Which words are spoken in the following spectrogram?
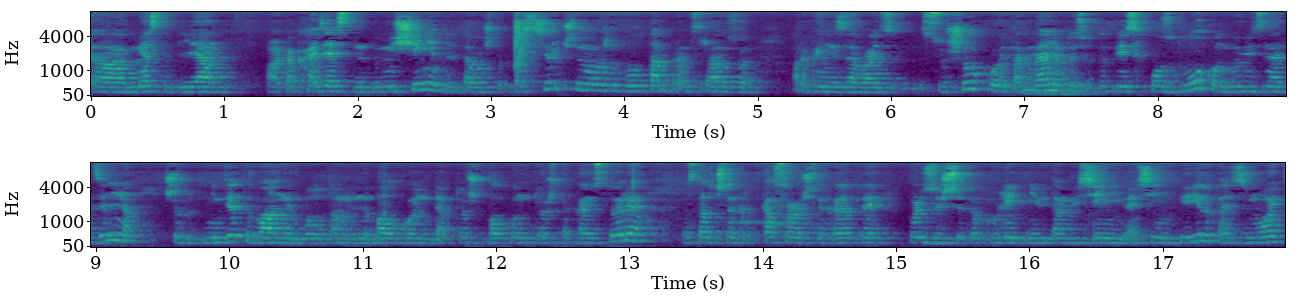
а, место для а, как хозяйственное помещение для того, чтобы постирочную можно было там прям сразу организовать сушилку и так mm-hmm. далее. То есть вот этот весь хозблок, он выведен отдельно, чтобы это не где-то в ванной был там или на балконе, да, потому что балкон тоже такая история, достаточно краткосрочная, когда ты пользуешься только в летний, там, весенний, осенний период, а зимой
